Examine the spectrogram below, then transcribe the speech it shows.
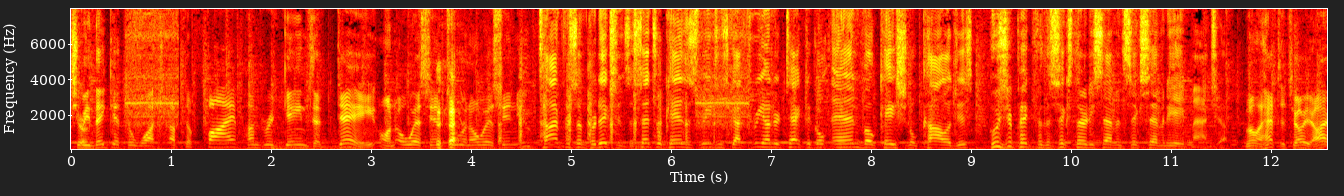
Sure. I mean, they get to watch up to 500 games a day on OSN2 and OSNU. Time for some predictions. The Central Kansas region's got 300 technical and vocational colleges. Who's your pick for the 637-678 matchup? Well, I have to tell you, I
